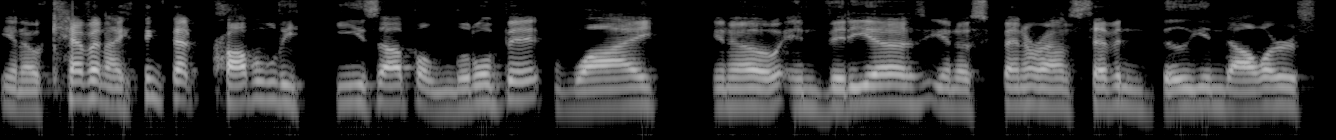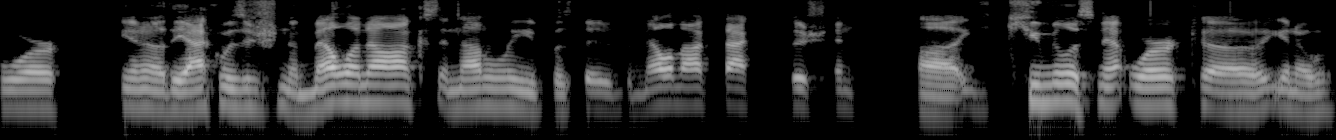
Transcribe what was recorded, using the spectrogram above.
you know, Kevin, I think that probably tees up a little bit why, you know, NVIDIA, you know, spent around $7 billion for, you know, the acquisition of Mellanox. And not only was the, the Mellanox acquisition, uh, Cumulus Network, uh, you know,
